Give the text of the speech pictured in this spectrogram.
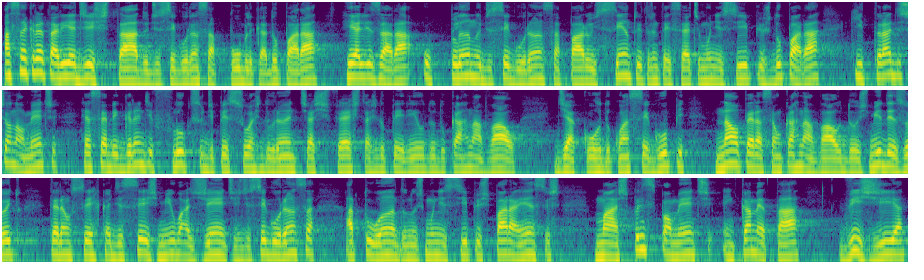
A Secretaria de Estado de Segurança Pública do Pará realizará o plano de segurança para os 137 municípios do Pará que tradicionalmente recebe grande fluxo de pessoas durante as festas do período do Carnaval. De acordo com a Segup, na Operação Carnaval 2018 terão cerca de 6 mil agentes de segurança atuando nos municípios paraenses, mas principalmente em Cametá, Vigia,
